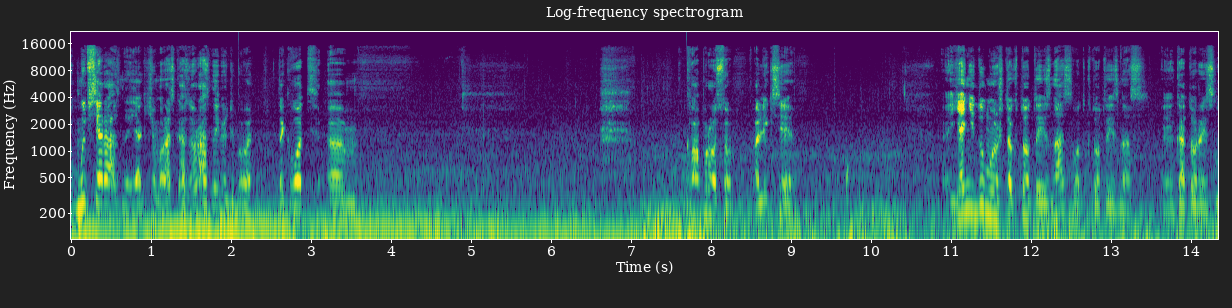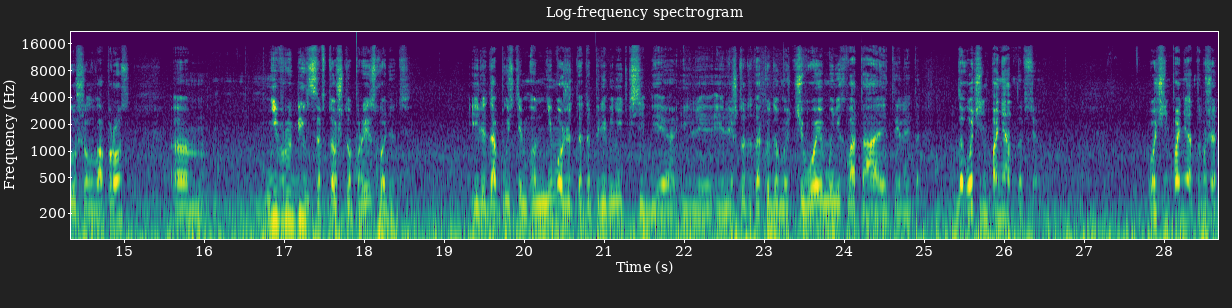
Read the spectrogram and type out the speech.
Мы все разные, я к чему рассказываю, разные люди бывают. Так вот, эм, к вопросу Алексея. Я не думаю, что кто-то из нас, вот кто-то из нас, э, который слушал вопрос, эм, не врубился в то, что происходит. Или, допустим, он не может это применить к себе, или, или что-то такое думает, чего ему не хватает, или да очень понятно все. Очень понятно, потому что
